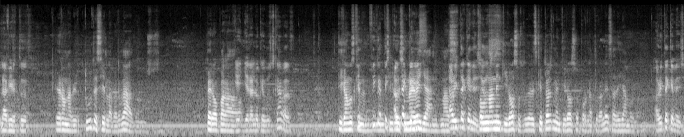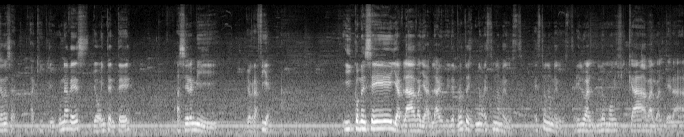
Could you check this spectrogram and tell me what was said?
La virtud. Era una virtud decir la verdad, Pero para... Y, era lo que buscabas. Digamos que en el siglo XIX ya más, ahorita que son más mentirosos. El escritor es mentiroso por naturaleza, digámoslo. Ahorita que mencionas aquí, una vez yo intenté hacer mi biografía y comencé y hablaba y hablaba y de pronto, no, esto no me gusta, esto no me gusta. Y lo, lo modificaba, lo alteraba.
